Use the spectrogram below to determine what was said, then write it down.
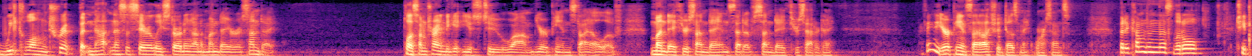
week long trip, but not necessarily starting on a Monday or a Sunday. Plus, I'm trying to get used to um, European style of Monday through Sunday instead of Sunday through Saturday. I think the European style actually does make more sense. But it comes in this little cheap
